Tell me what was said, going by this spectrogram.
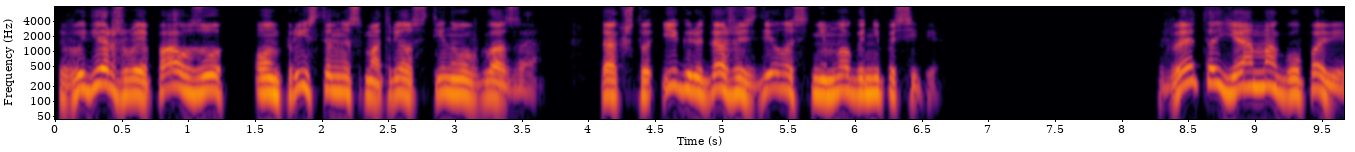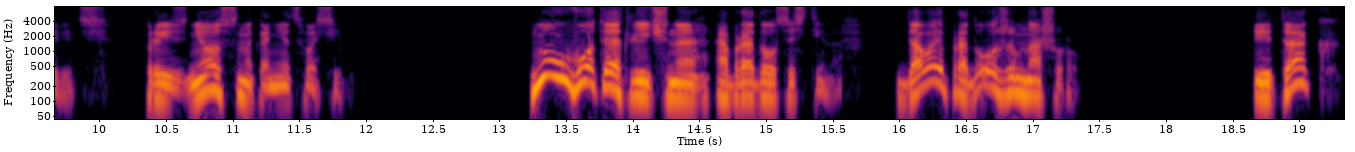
Выдерживая паузу, он пристально смотрел Стинову в глаза, так что Игорю даже сделалось немного не по себе. «В это я могу поверить», — произнес, наконец, Василий. «Ну вот и отлично», — обрадовался Стинов. Давай продолжим наш урок. Итак,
